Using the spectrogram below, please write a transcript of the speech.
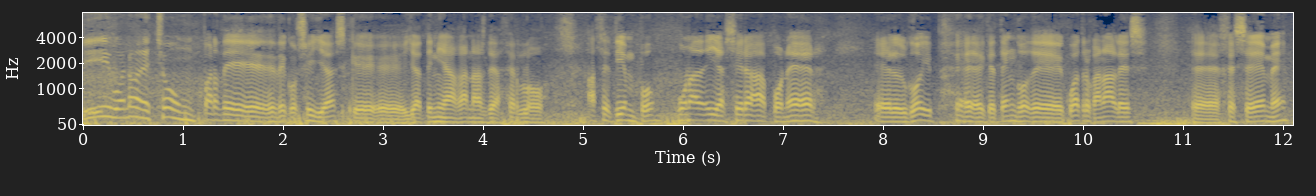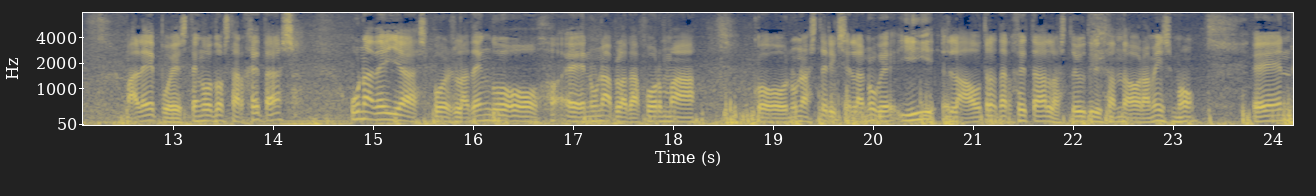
y bueno, he hecho un par de, cosillas que ya tenía ganas de hacerlo hace tiempo. Una de ellas era poner el GOIP eh, que tengo de cuatro canales eh, GSM, ¿vale? Pues tengo dos tarjetas. Una de ellas pues la tengo en una plataforma con un Asterix en la nube y la otra tarjeta la estoy utilizando ahora mismo en,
